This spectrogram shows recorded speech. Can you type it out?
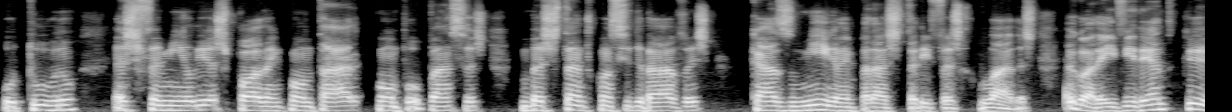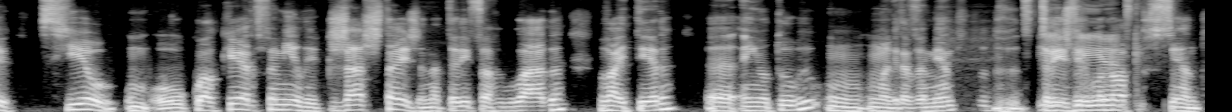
outubro, as famílias podem contar com poupanças bastante consideráveis caso migrem para as tarifas reguladas. Agora, é evidente que se eu ou qualquer família que já esteja na tarifa regulada vai ter uh, em outubro um, um agravamento de, de 3,9%.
